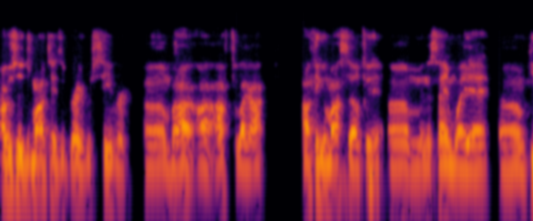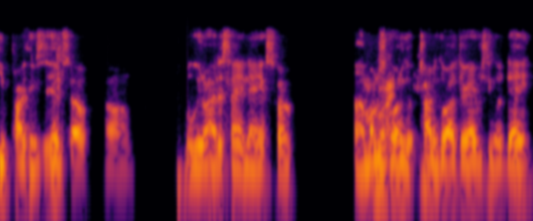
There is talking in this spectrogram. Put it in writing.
Obviously, Davante's a great receiver, um, but I, I, I, feel like I, I think of myself in um, in the same way that um, he probably thinks of himself. Um, but we don't have the same name, so I'm just right. going to trying to go out there every single day,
